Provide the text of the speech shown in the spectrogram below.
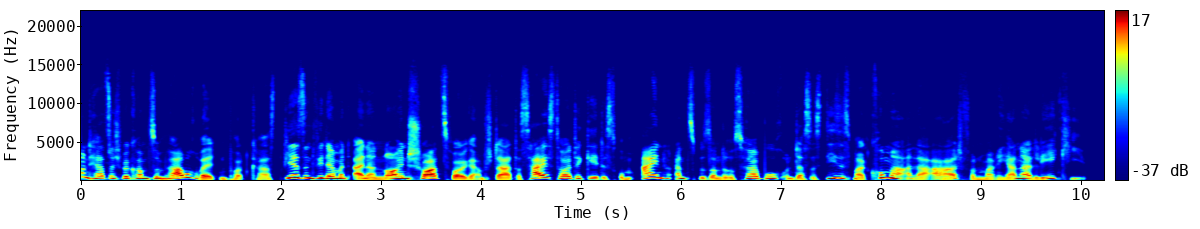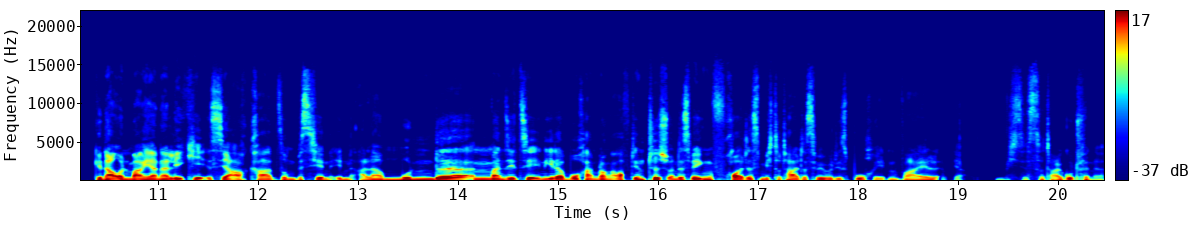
und herzlich willkommen zum Hörbuchwelten-Podcast. Wir sind wieder mit einer neuen Shorts-Folge am Start. Das heißt, heute geht es um ein ganz besonderes Hörbuch und das ist dieses Mal Kummer aller Art von Mariana Lecki. Genau, und Mariana Lecki ist ja auch gerade so ein bisschen in aller Munde. Man sieht sie in jeder Buchhandlung auf dem Tisch und deswegen freut es mich total, dass wir über dieses Buch reden, weil ja, ich das total gut finde.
